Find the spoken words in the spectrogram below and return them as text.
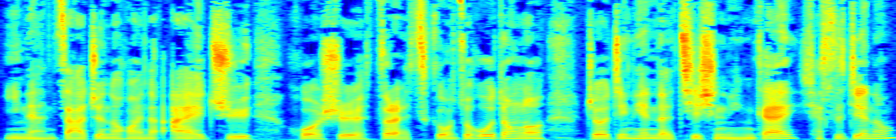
疑难杂症的，欢迎到 IG 或是 Threads 跟我做互动喽。就今天的，其实你应该。下次见哦。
